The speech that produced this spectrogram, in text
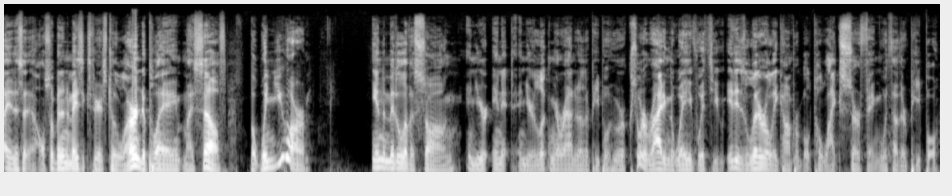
it has also been an amazing experience to learn to play myself. But when you are in the middle of a song and you're in it and you're looking around at other people who are sort of riding the wave with you, it is literally comparable to like surfing with other people.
